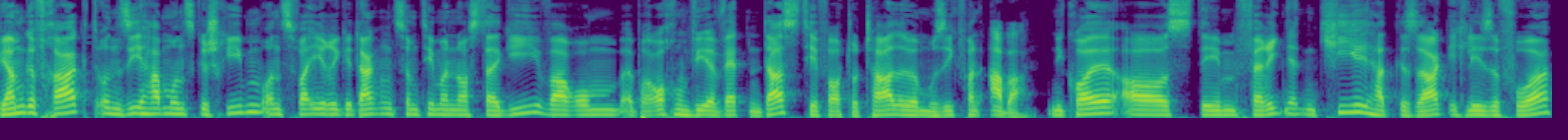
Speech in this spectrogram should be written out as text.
Wir haben gefragt und Sie haben uns geschrieben, und zwar Ihre Gedanken zum Thema Nostalgie. Warum brauchen wir Wetten das? TV Total über Musik von ABBA. Nicole aus dem verregneten Kiel hat gesagt, ich lese vor,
